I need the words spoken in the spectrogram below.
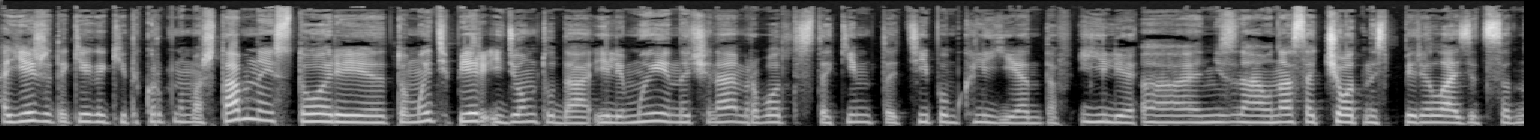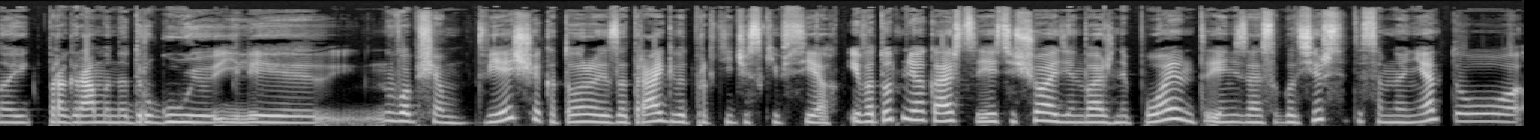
а есть же такие какие-то крупномасштабные истории, то мы теперь идем туда, или мы начинаем работать с таким-то типом клиентов, или, э, не знаю, у нас отчетность перелазит с одной программы на другую, или, ну, в общем, вещи, которые затрагивают практически всех. И вот тут, мне кажется, есть еще один важный поинт, я не знаю, согласишься ты со мной, нет, то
